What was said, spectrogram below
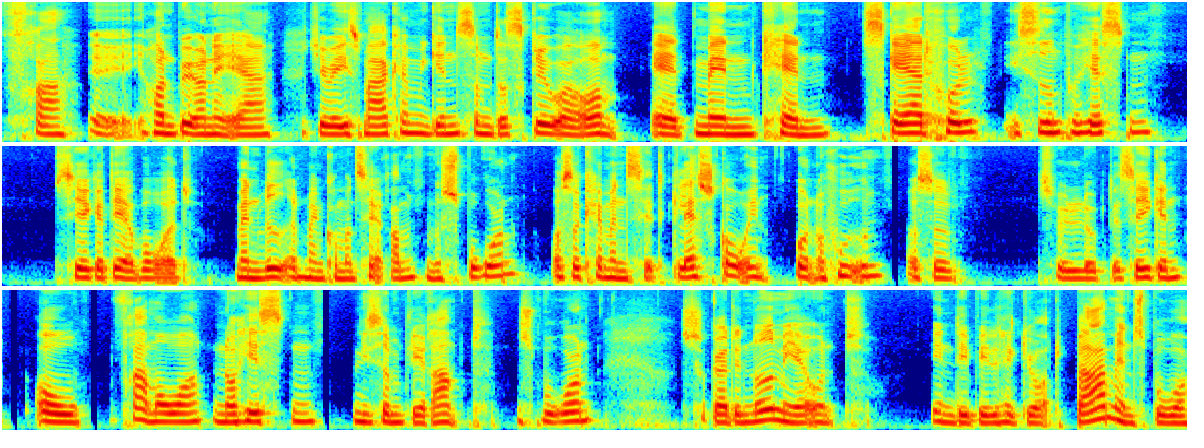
fra øh, håndbøgerne er Gervais Markham igen, som der skriver om, at man kan skære et hul i siden på hesten, cirka der, hvor at man ved, at man kommer til at ramme den med sporen, og så kan man sætte glasskår ind under huden, og så selvfølgelig lukke det til igen. Og fremover, når hesten ligesom bliver ramt med sporen, så gør det noget mere ondt, end det ville have gjort bare med en spore,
